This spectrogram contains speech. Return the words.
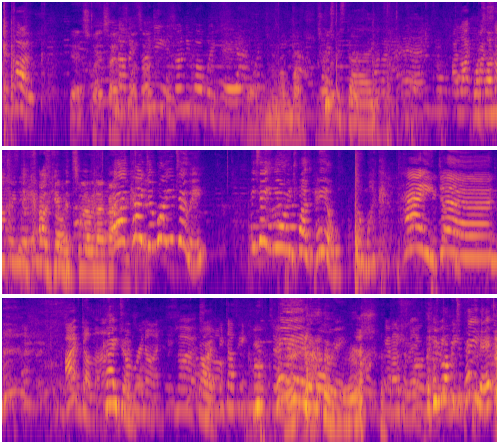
The Coke. Yeah, square, same No, as but ones it's only, it's only while we're here. It's Christmas Day. I like What my time are you doing son. You can't give it to her with no batteries. Caden, what are you doing? He's eating the orange by the peel. Oh my god. Hey, Hayden! I've done that. Caden. Not very nice. No, it's Right. not. He does, he You can't do peel it. an orange. Yeah, that's me. you want me to peel it? Do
